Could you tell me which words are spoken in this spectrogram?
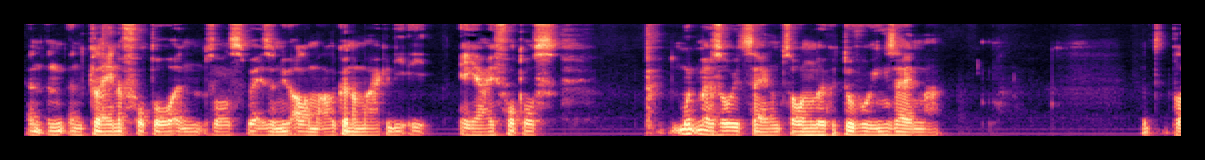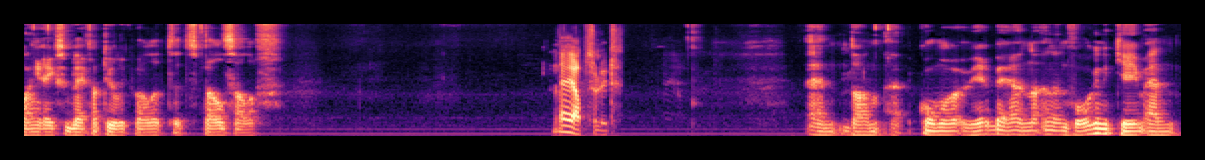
een, een, een kleine foto, en zoals wij ze nu allemaal kunnen maken, die AI-foto's. Het moet maar zoiets zijn, het zou een leuke toevoeging zijn, maar het belangrijkste blijft natuurlijk wel het, het spel zelf. Nee, absoluut. En dan uh, komen we weer bij een, een, een, volgende game. En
